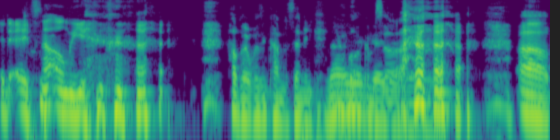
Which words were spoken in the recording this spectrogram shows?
It, it's not only how that wasn't condescending. No, you're you're welcome. good, So, uh,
